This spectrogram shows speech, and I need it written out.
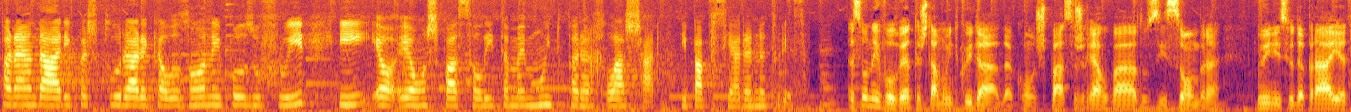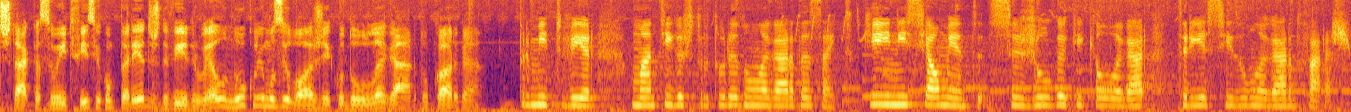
Para andar e para explorar aquela zona e para usufruir e é, é um espaço ali também muito para relaxar e para apreciar a natureza. A zona envolvente está muito cuidada, com espaços relevados e sombra. No início da praia destaca-se um edifício com paredes de vidro. É o núcleo museológico do Lagar do Corga. Permite ver uma antiga estrutura de um lagar de azeite, que inicialmente se julga que aquele lagar teria sido um lagar de varas.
